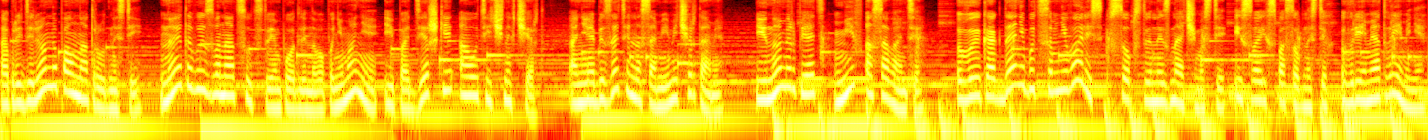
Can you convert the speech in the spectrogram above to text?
определенно полна трудностей, но это вызвано отсутствием подлинного понимания и поддержки аутичных черт, а не обязательно самими чертами. И номер пять – миф о саванте. Вы когда-нибудь сомневались в собственной значимости и своих способностях время от времени?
